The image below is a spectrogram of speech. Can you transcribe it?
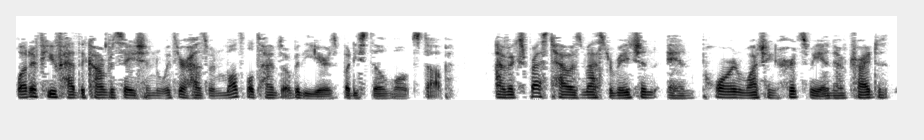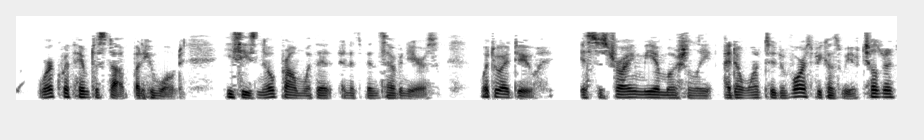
what if you've had the conversation with your husband multiple times over the years, but he still won't stop? I've expressed how his masturbation and porn watching hurts me and I've tried to work with him to stop, but he won't. He sees no problem with it and it's been seven years. What do I do? It's destroying me emotionally. I don't want to divorce because we have children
